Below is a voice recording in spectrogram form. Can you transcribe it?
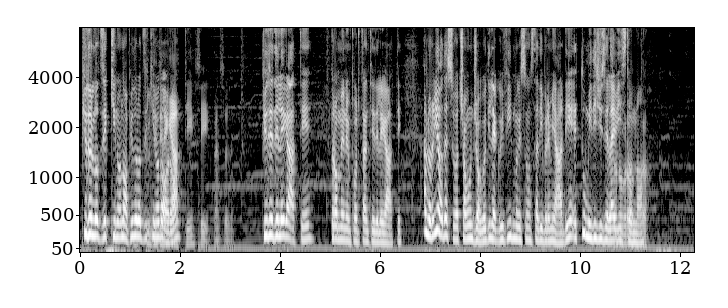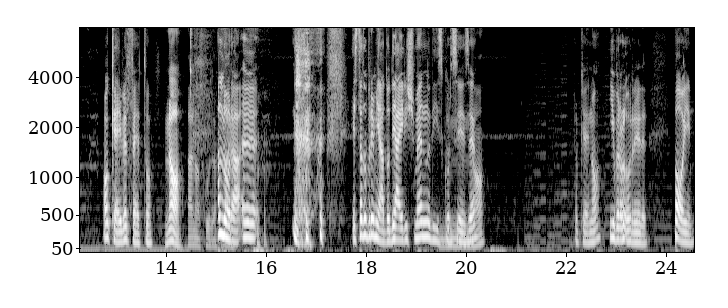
Più dello zecchino, no, più dello Più zecchino dei d'oro. Telegatti? Sì, penso di sì. Più dei delegati? Però meno importanti dei delegati. Allora, io adesso facciamo un gioco, ti leggo i film che sono stati premiati e tu mi dici se l'hai Sono visto o no. pronto. Ok, perfetto. No! Ah no, scusa. Allora, eh, è stato premiato The Irishman di Vai. Scorsese. Mm, No. Ok, no? Io però lo vorrei vedere. Poi,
